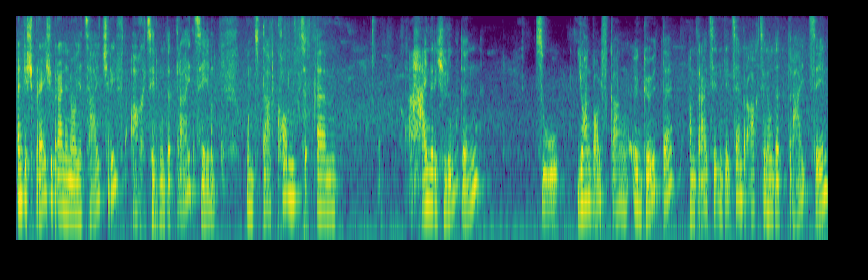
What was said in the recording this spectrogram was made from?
ein Gespräch über eine neue Zeitschrift 1813 und da kommt ähm, Heinrich Luden zu Johann Wolfgang Goethe am 13. Dezember 1813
